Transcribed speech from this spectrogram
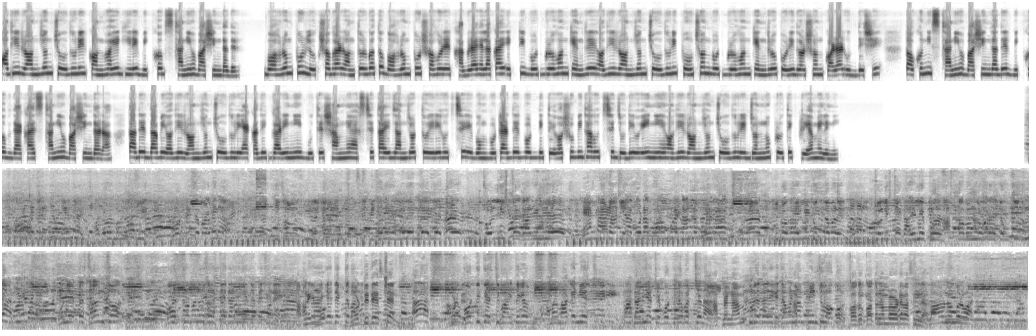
অধীর রঞ্জন চৌধুরীর কনভয়ে ঘিরে বিক্ষোভ স্থানীয় বাসিন্দাদের। বহরমপুর লোকসভার অন্তর্গত বহরমপুর শহরের খাগড়া এলাকায় একটি ভোট গ্রহণ কেন্দ্রে অধীর রঞ্জন চৌধুরী পৌঁছন ভোট গ্রহণ কেন্দ্র পরিদর্শন করার উদ্দেশ্যে তখনই স্থানীয় বাসিন্দাদের বিক্ষোভ দেখায় স্থানীয় বাসিন্দারা। তাদের দাবি, অধীর রঞ্জন চৌধুরী একাধিক গাড়ি নিয়ে বুথের সামনে আসছে, তাই যানজট তৈরি হচ্ছে এবং ভোটারদের ভোট দিতে অসুবিধা হচ্ছে, যদিও এই নিয়ে অধীর রঞ্জন চৌধুরীর জন্য প্রতিক্রিয়া মেলেনি। সাধারণ মানুষ কি ভোট দিতে পারবে না? পিছনে অ্যাম্বুলেন্স চল্লিশটা গাড়ি নিয়ে গোটা বহরমপুরে দুটো গাড়ি নিয়ে ঢুকতে পারে চল্লিশটা গাড়ি নিয়ে পুরো রাস্তা বন্ধ করা উচিত না উনি একটা সাংসদ, বয়স্ক মানুষ রাস্তায় দাঁড়িয়ে গেছে পেছনে। আপনি কি দেখতে ভোট দিতে এসছেন? হ্যাঁ আমরা ভোট দিতে এসেছি বাড়ি থেকে আমার মাকে নিয়ে এসেছি। মা দাঁড়িয়ে আছে ভোট দিতে পারছে না। আপনার নাম? দূরে দাঁড়িয়ে গেছে আমার নাম পিন্টু ভকত কত কত নম্বর ওয়ার্ডে বাসিন্দা? বারো নম্বর ওয়ার্ড।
